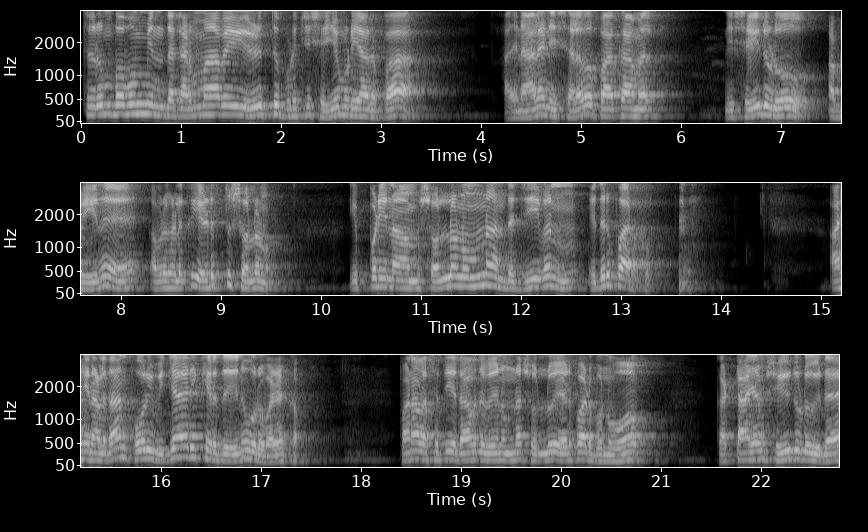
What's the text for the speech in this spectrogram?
திரும்பவும் இந்த கர்மாவை இழுத்து பிடிச்சி செய்ய முடியாதப்பா. அதனால் நீ செலவை பார்க்காமல் நீ செய்துடு அப்படின்னு அவர்களுக்கு எடுத்து சொல்லணும். இப்படி நாம் சொல்லணும்னு அந்த ஜீவன் எதிர்பார்க்கும். ஆகையினால தான் போய் விசாரிக்கிறதுன்னு ஒரு வழக்கம். பண வசதி ஏதாவது வேணும்னா சொல்லு ஏற்பாடு பண்ணுவோம். கட்டாயம் செய்துடு இதை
